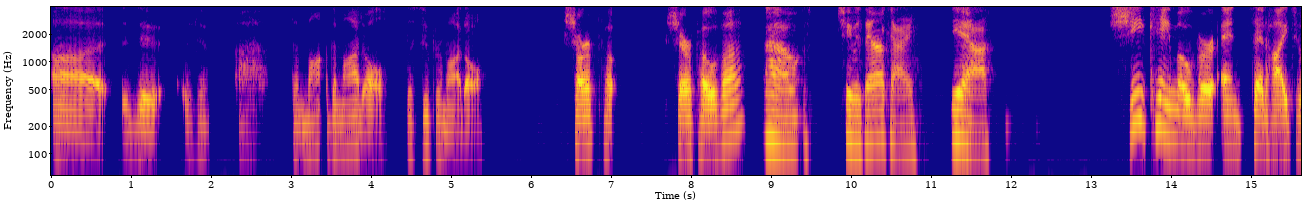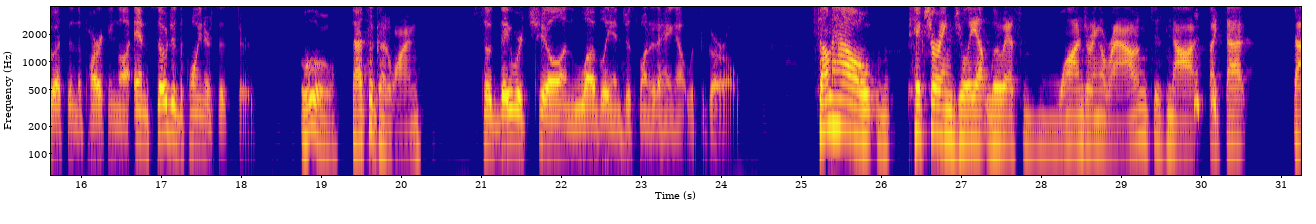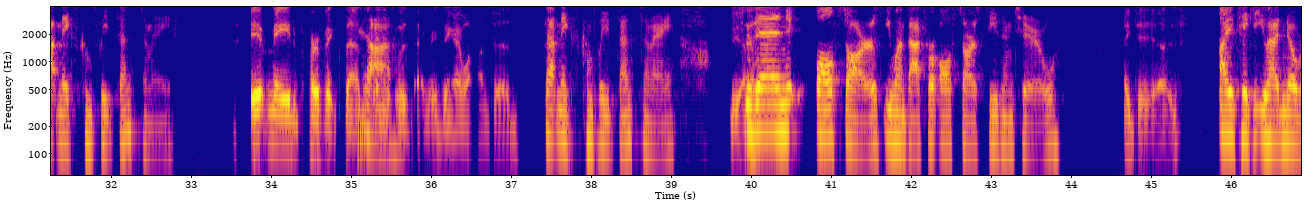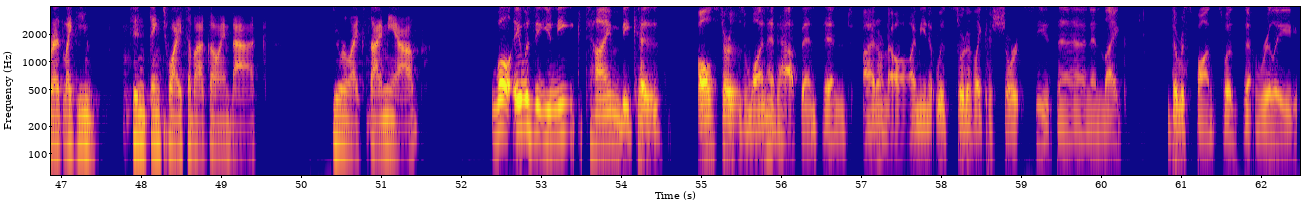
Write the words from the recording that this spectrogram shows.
uh the the uh the mo- the model the supermodel Sharp Sharapova? Oh she was there? Okay. Yeah she came over and said hi to us in the parking lot and so did the pointer sisters ooh that's a good one so they were chill and lovely and just wanted to hang out with the girls somehow picturing Juliette Lewis wandering around does not like that. That makes complete sense to me. It made perfect sense, Yeah. and it was everything I wanted. That makes complete sense to me. So then, All Stars, you went back for All Stars season two. I did. I take it you had no red, like you didn't think twice about going back. You were like, sign me up. Well, it was a unique time because All Stars 1 had happened. And I don't know. I mean, it was sort of like a short season, and like the response wasn't really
